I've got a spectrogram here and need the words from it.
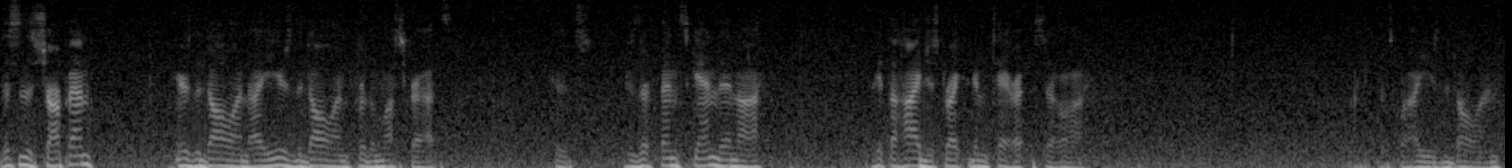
this is the sharp end. Here's the dull end. I use the dull end for the muskrats. Because they're thin skinned and uh, hit the hide just right, you're going to tear it. So uh, that's why I use the dull end.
